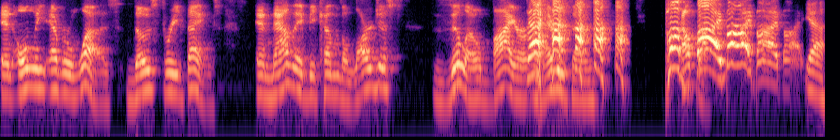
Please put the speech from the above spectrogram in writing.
and only ever was those three things, and now they've become the largest Zillow buyer of everything. Pump, buy, buy, buy, buy. Yeah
